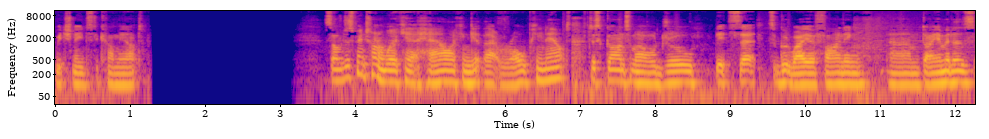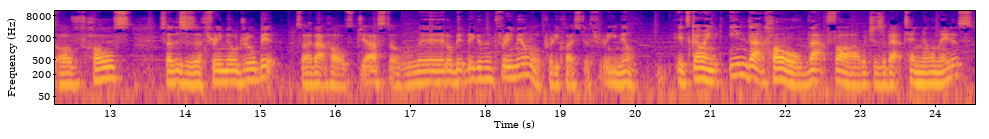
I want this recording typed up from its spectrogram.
which needs to come out. So I've just been trying to work out how I can get that roll pin out. Just gone to my old drill bit set. It's a good way of finding um, diameters of holes. So this is a three mil drill bit. So that hole's just a little bit bigger than three mil or pretty close to three mil. It's going in that hole that far, which is about 10 millimeters,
